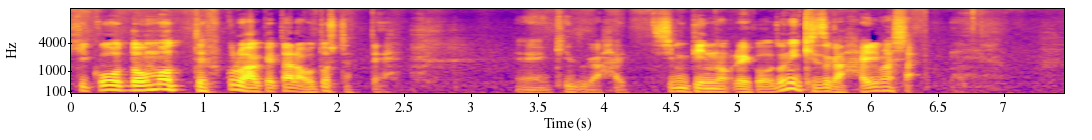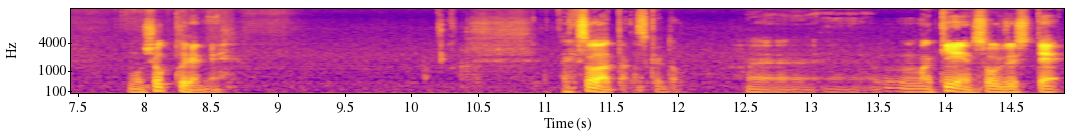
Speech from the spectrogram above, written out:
聞こうと思って袋開けたら落としちゃって、えー、傷が入って新品のレコードに傷が入りました。もうショックでね。泣きそうだったんですけど、えーまあ綺麗に掃除して、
